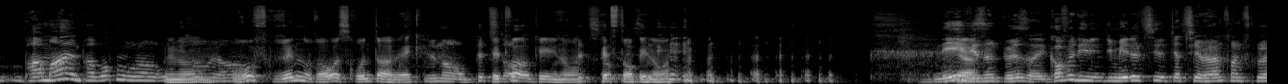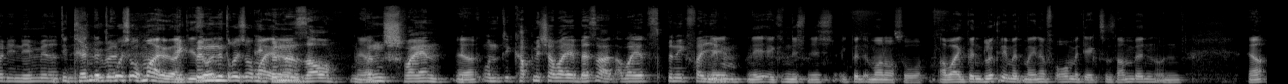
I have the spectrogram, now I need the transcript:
ein paar Mal, ein paar Wochen oder irgendwie genau, so, ja. ruf, rin, raus, runter, weg. Genau, war Pitstop. okay, genau. Pitstop Pitstop, genau. Nee, Ja. wir sind böse. Ich hoffe, die, die Mädels, die jetzt hier hören von früher, die nehmen mir das Die können das ruhig auch mal hören. Ich Die bin, sollen das ruhig auch ich mal bin eine hören. Sau. Ich Ja. bin ein Schwein. Ja. Und ich habe mich aber gebessert. Aber jetzt bin ich Nee, vergeben. nee, ich nicht, nicht. Ich bin immer noch so. Aber ich bin glücklich mit meiner Frau, mit der ich zusammen bin. Und ja,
